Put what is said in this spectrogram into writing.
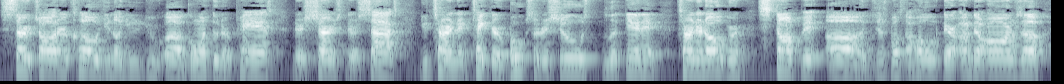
search all their clothes. You know, you you uh, going through their pants, their shirts, their socks. You turn their, take their boots or their shoes, look in it, turn it over, stomp it. Uh, you're supposed to hold their underarms up.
